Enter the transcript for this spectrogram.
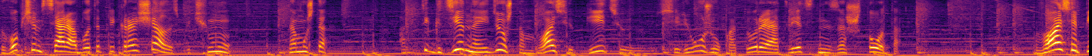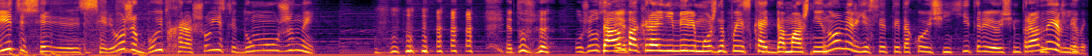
то, в общем, вся работа прекращалась. Почему? Потому что а ты где найдешь там Васю, Петю, Сережу, которые ответственны за что-то? Вася, Петя, Сережа будет хорошо, если дома у жены. Это уже, уже успех. Там, по крайней мере, можно поискать домашний номер, если ты такой очень хитрый и очень пронырливый.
